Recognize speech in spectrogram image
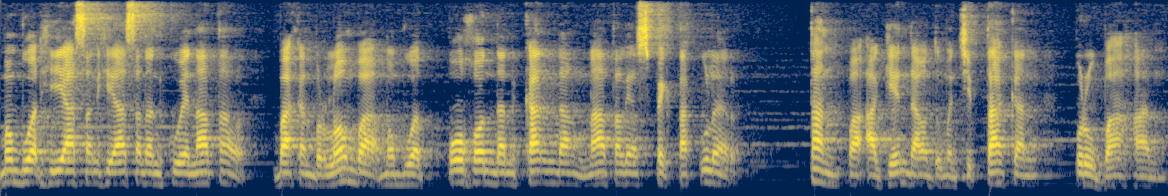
membuat hiasan-hiasan dan kue Natal, bahkan berlomba membuat pohon dan kandang Natal yang spektakuler tanpa agenda untuk menciptakan perubahan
